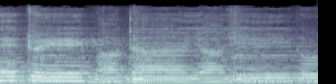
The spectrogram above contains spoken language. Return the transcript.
နဲ့တွေ့မှတရားရည်ကို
